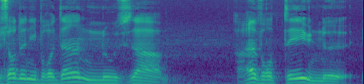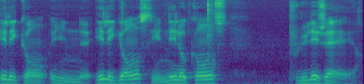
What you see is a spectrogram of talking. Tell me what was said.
Jean-Denis Bredin nous a, inventé une, une élégance et une éloquence plus légère,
